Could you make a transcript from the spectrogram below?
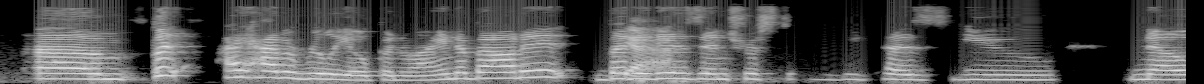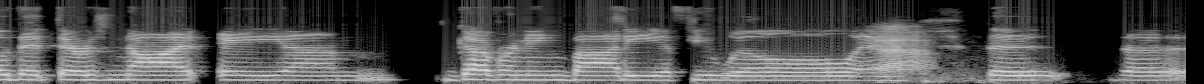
um, but I have a really open mind about it. But it Yeah. is interesting because you know that there's not a um, governing body, if you will, and Yeah. the the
